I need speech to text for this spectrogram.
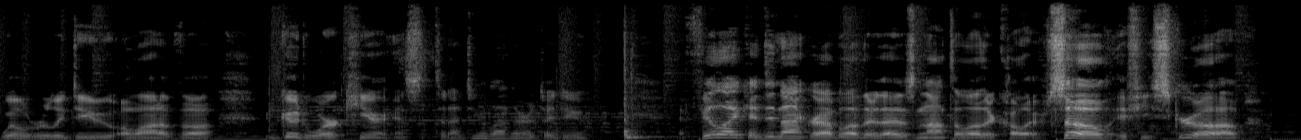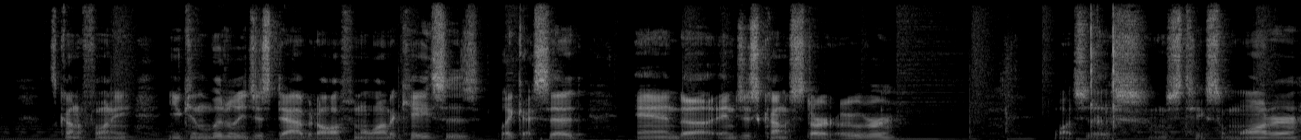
will really do a lot of uh, good work here. Is, did I do leather or did I do? I feel like I did not grab leather. That is not the leather color. So if you screw up, it's kind of funny. You can literally just dab it off in a lot of cases, like I said, and uh, and just kind of start over. Watch this. Let's take some water.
